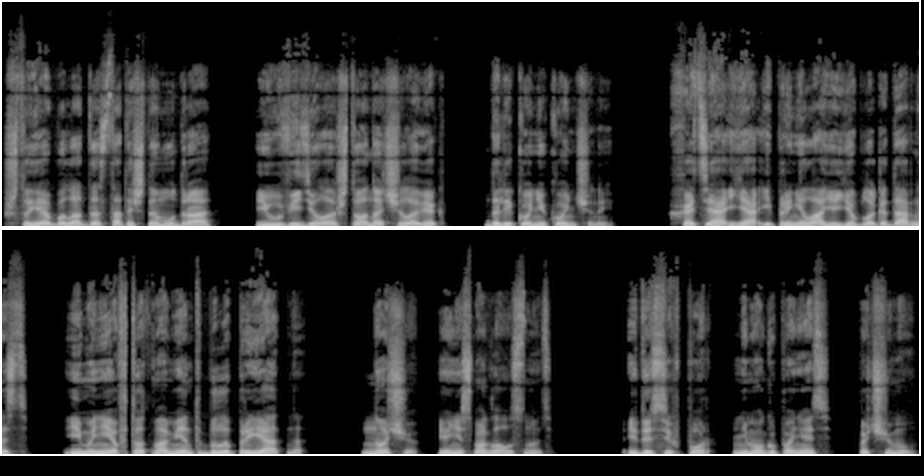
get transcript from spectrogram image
что я была достаточно мудра и увидела, что она человек далеко не конченый. Хотя я и приняла ее благодарность, и мне в тот момент было приятно. Ночью я не смогла уснуть. И до сих пор не могу понять, почему.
